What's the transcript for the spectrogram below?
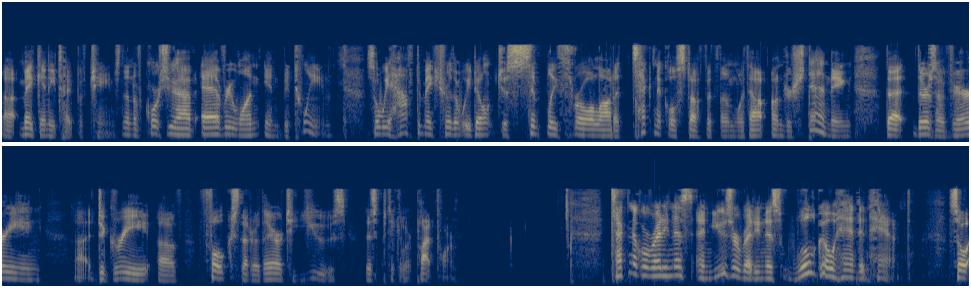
uh, make any type of change. Then of course you have everyone in between. So we have to make sure that we don't just simply throw a lot of technical stuff at them without understanding that there's a varying uh, degree of folks that are there to use this particular platform. Technical readiness and user readiness will go hand in hand. So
